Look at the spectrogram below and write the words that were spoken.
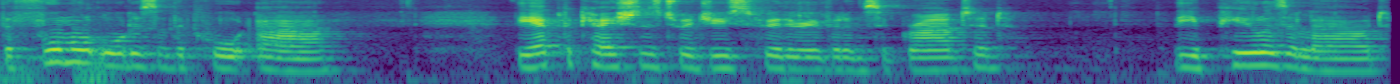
The formal orders of the court are the applications to adduce further evidence are granted, the appeal is allowed,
